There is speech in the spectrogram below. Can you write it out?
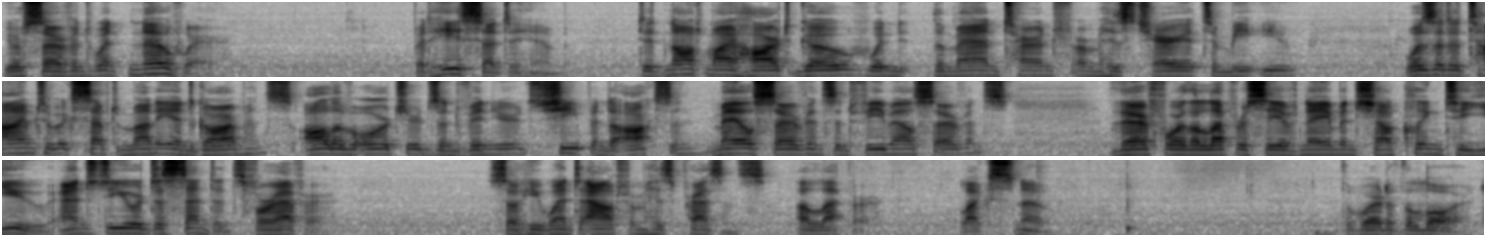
Your servant went nowhere. But he said to him, Did not my heart go when the man turned from his chariot to meet you? Was it a time to accept money and garments, olive orchards and vineyards, sheep and oxen, male servants and female servants? Therefore the leprosy of Naaman shall cling to you and to your descendants forever. So he went out from his presence, a leper, like snow. The word of the Lord.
